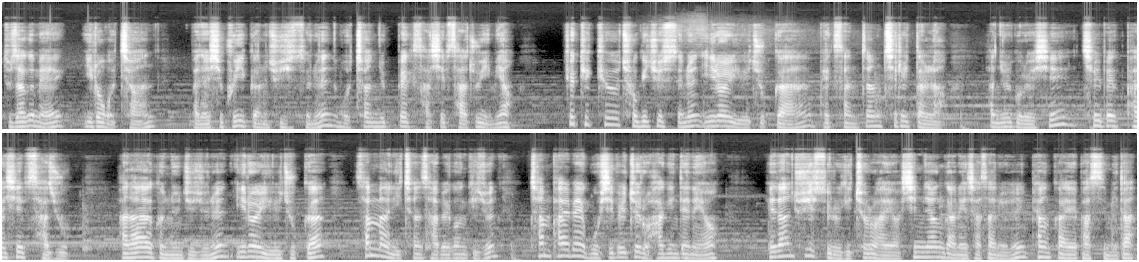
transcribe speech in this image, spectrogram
투자 금액 1억 5천, 반년시 구입가는 주식수는 5,644주이며 QQQ 초기 주수는 1월 2일 주가 103.71달러, 환율 고려 시 784주, 하나금융지주는 1월 2일 주가 32,400원 기준 1,851주로 확인되네요. 해당 주식수를 기초로 하여 10년간의 자산을 평가해 봤습니다.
